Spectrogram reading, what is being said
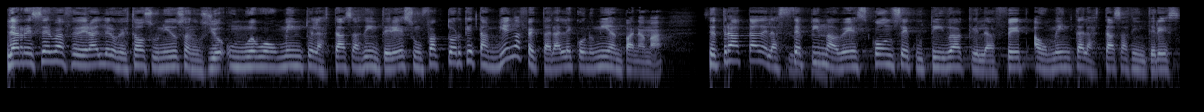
La Reserva Federal de los Estados Unidos anunció un nuevo aumento en las tasas de interés, un factor que también afectará a la economía en Panamá. Se trata de la séptima vez consecutiva que la Fed aumenta las tasas de interés.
